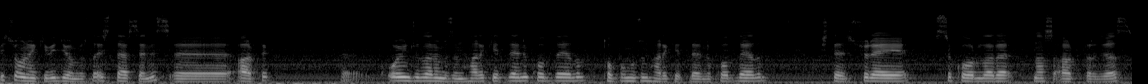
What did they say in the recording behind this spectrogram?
Bir sonraki videomuzda isterseniz e, artık e, oyuncularımızın hareketlerini kodlayalım. Topumuzun hareketlerini kodlayalım. İşte süreyi, skorları nasıl arttıracağız?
